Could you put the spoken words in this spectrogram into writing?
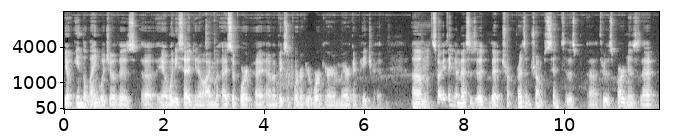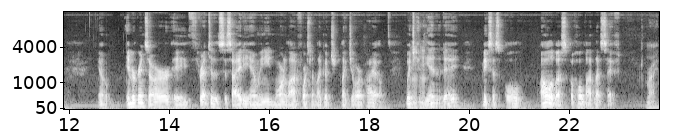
you know, in the language of his, uh, you know, when he said, you know, I'm, I support, I, am a big supporter of your work. You're an American patriot. Um, mm-hmm. So I think the message that that Trump, President Trump sent to this uh, through this pardon is that, you know, immigrants are a threat to the society, and we need more law enforcement like a, like Joe Arpaio, which mm-hmm. at the end of the day makes us all all of us a whole lot less safe. Right,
